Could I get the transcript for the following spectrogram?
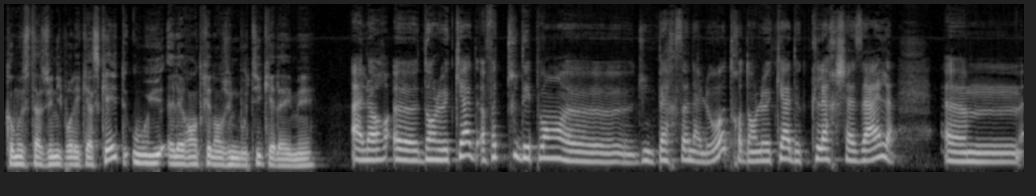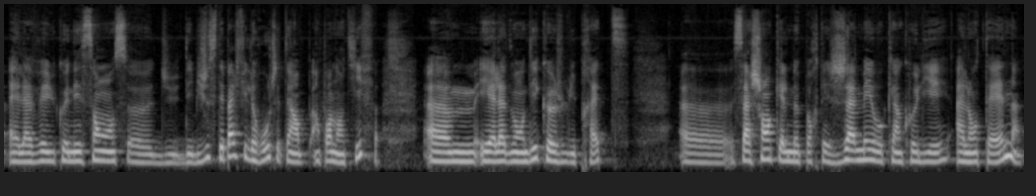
comme aux États-Unis pour les casquettes, ou elle est rentrée dans une boutique, elle a aimé? Alors, euh, dans le cas, en fait, tout dépend euh, d'une personne à l'autre. Dans le cas de Claire Chazal, euh, elle avait eu connaissance des bijoux. C'était pas le fil rouge, c'était un, pendentif. Et elle a demandé que je lui prête, sachant qu'elle ne portait jamais aucun collier à l'antenne.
